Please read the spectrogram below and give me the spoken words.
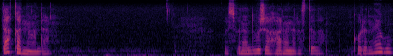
та Канада. Ось вона дуже гарно наростила кореневу.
